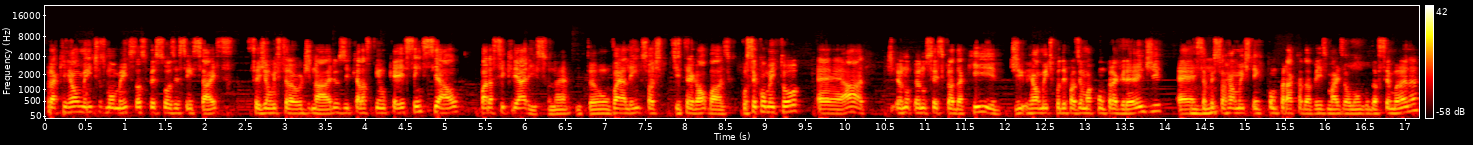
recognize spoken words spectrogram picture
para que realmente os momentos das pessoas essenciais sejam extraordinários e que elas tenham o que é essencial para se criar isso, né? Então vai além só de entregar o básico. Você comentou, é, ah, eu não, eu não sei se para daqui, de realmente poder fazer uma compra grande, é, uhum. se a uhum. pessoa realmente tem que comprar cada vez mais ao longo da semana.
